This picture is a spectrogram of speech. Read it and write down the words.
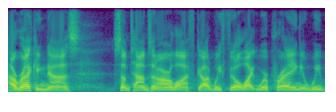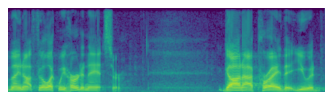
I recognize sometimes in our life, God, we feel like we're praying and we may not feel like we heard an answer. God, I pray that you would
